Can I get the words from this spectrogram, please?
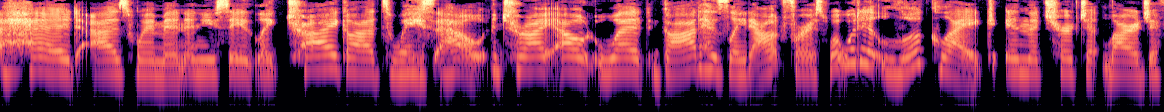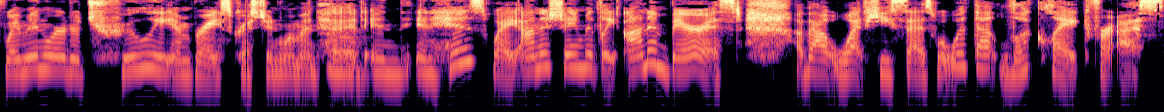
ahead as women and you say, like, try God's ways out try out what God has laid out for us, what would it look like in the church at large if women were to truly embrace Christian womanhood mm. in, in His way, unashamedly, unembarrassed about what He says? What would that look like for us?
